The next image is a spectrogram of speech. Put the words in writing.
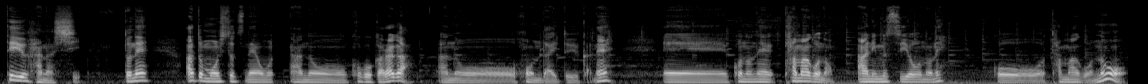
っていう話。とねあともう一つねあのー、ここからがあのー、本題というかね、えー、このね卵のアニムス用のねこう卵の、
